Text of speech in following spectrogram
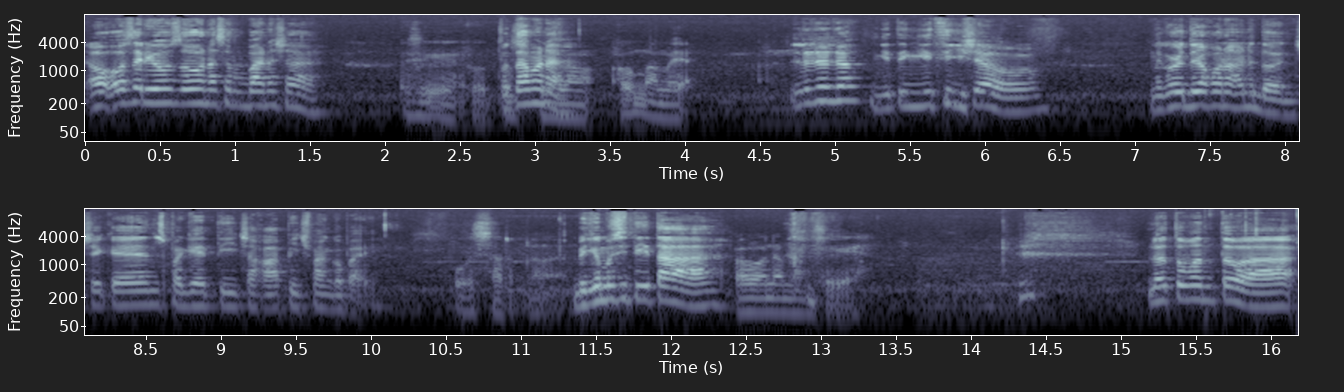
Oo, seryoso. Nasa baba na siya. Sige, utos Punta mo na. lang. Oo, mamaya. Lalo, ngiting-ngiti siya, oh. Nag-order ako ng ano doon, chicken, spaghetti, tsaka peach mango pie. Oo, sarap naman. Bigyan mo si tita, ah. Oo naman, sige. To, ah.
